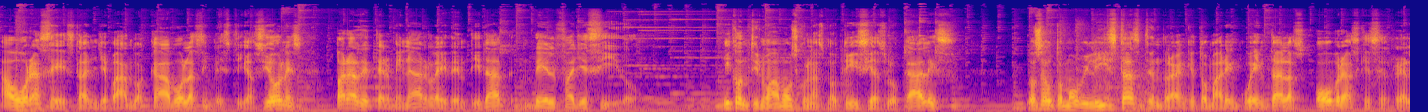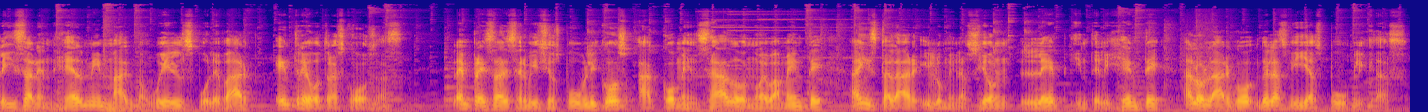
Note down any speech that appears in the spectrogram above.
Ahora se están llevando a cabo las investigaciones para determinar la identidad del fallecido. Y continuamos con las noticias locales. Los automovilistas tendrán que tomar en cuenta las obras que se realizan en Helmy Magno Wheels Boulevard, entre otras cosas. La empresa de servicios públicos ha comenzado nuevamente a instalar iluminación LED inteligente a lo largo de las vías públicas.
